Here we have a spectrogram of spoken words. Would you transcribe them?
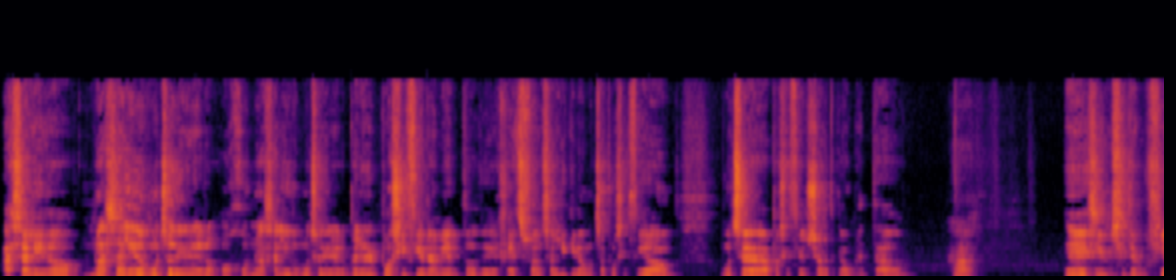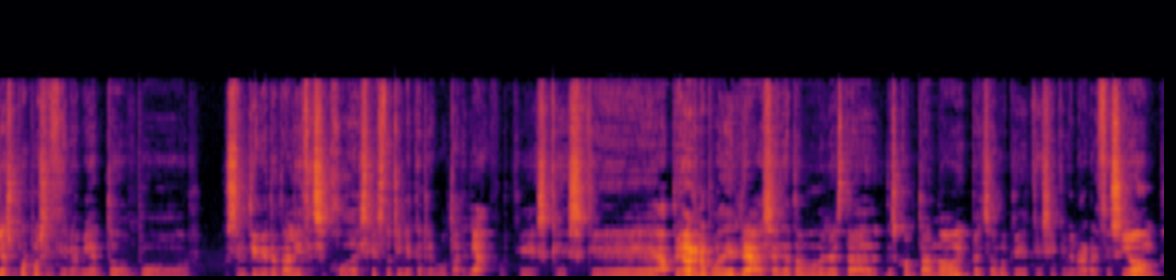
ha salido, no ha salido mucho dinero, ojo, no ha salido mucho dinero, pero el posicionamiento de hedge funds han liquidado mucha posición, mucha posición short que ha aumentado. Ah, Eh, si, si te fías por posicionamiento, por sentimiento tal, y dices, joder, es que esto tiene que rebotar ya, porque es que, es que a peor no puede ir ya, o sea, ya todo el mundo ya está descontando y pensando que, que sí, que viene una recesión,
